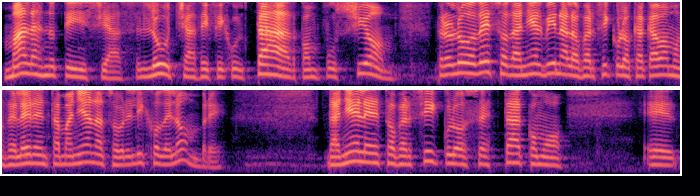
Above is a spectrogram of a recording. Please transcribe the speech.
Malas noticias, luchas, dificultad, confusión pero luego de eso, Daniel viene a los versículos que acabamos de leer esta mañana sobre el Hijo del Hombre. Daniel en estos versículos está como eh,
